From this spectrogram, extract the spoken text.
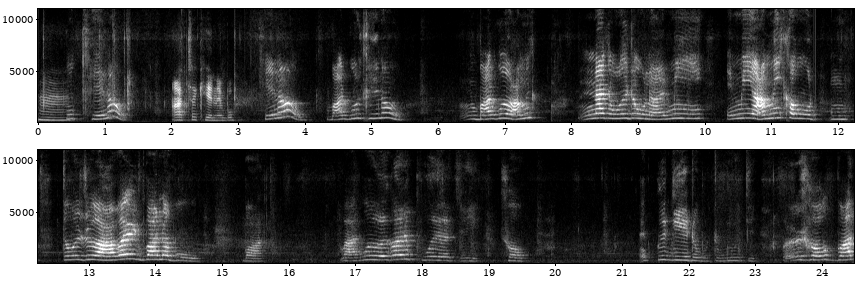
হুম। আচ্ছা খেয়ে নেব। খেয়ে নাও বারগুলো খেয়ে নাও। বারগুলো আমি না তো ওই দেবো না এমনি এমনি আমি খাব উম, তো আবার বাদ বাদগুলো ওই ঘরে পড়েছি সব। একটু দিয়ে দেবো তুমি সব বাদ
